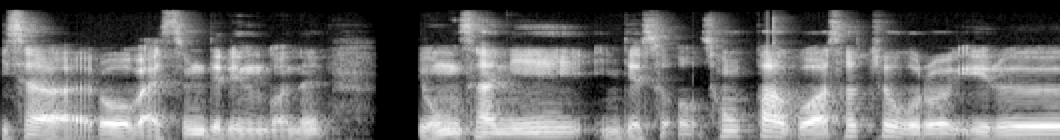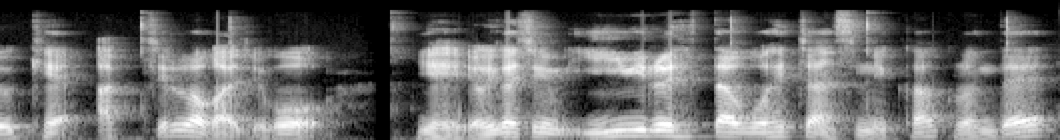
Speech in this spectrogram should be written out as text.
기사로 말씀드리는 거는 용산이 이제 소, 송파구와 서초구를 이렇게 앞질러 가지고 예 여기가 지금 2위를 했다고 했지 않습니까? 그런데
